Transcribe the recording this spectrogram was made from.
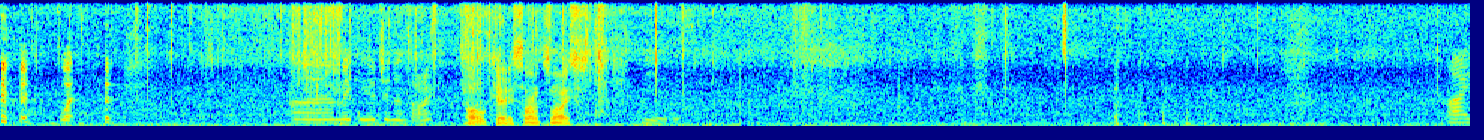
What? I'm Uh, making a gin and tonic. Okay, sounds nice. Yes. Hi.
